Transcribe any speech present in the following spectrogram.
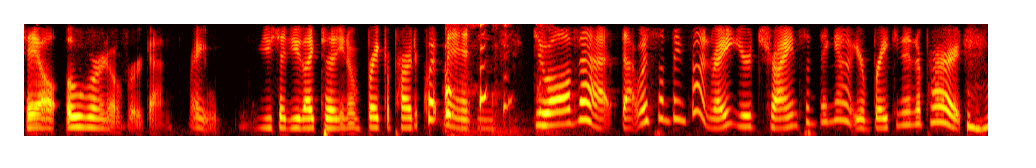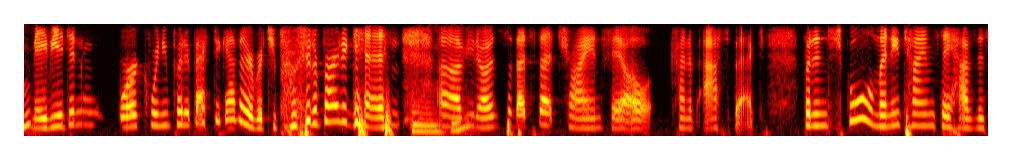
fail over and over again, right? You said you like to, you know, break apart equipment and do all of that. That was something fun, right? You're trying something out. You're breaking it apart. Mm-hmm. Maybe it didn't work when you put it back together, but you broke it apart again. Mm-hmm. Um, you know, and so that's that try and fail kind of aspect. But in school, many times they have this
